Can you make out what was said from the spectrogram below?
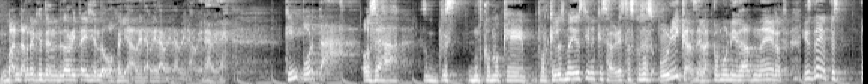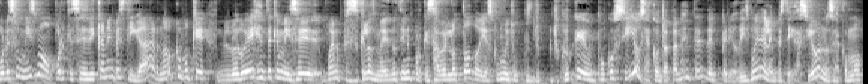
Re que tener ahorita diciendo Ofelia, a ver, a ver, a ver, a ver, a ver, a ver. ¿Qué importa? O sea, pues, como que porque los medios tienen que saber estas cosas únicas de la comunidad nerd. Y es de pues por eso mismo, porque se dedican a investigar, no como que luego hay gente que me dice, bueno, pues es que los medios no tienen por qué saberlo todo. Y es como yo, pues yo, creo que un poco sí. O sea, contratan gente del periodismo y de la investigación. O sea, como,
